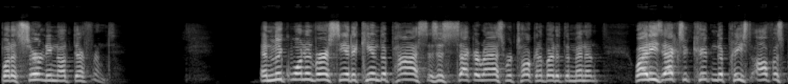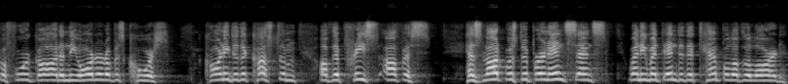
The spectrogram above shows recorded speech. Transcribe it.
but it's certainly not different. In Luke 1 and verse 8, it came to pass, as is Zacharias we're talking about at the minute, while he's executing the priest office before God in the order of his course, according to the custom of the priest's office, his lot was to burn incense when he went into the temple of the Lord.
